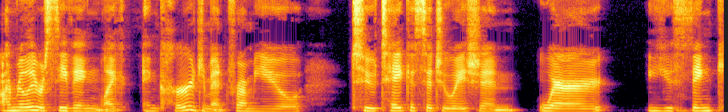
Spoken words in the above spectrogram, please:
I'm really receiving like encouragement from you to take a situation where you think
